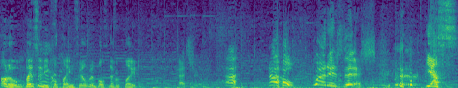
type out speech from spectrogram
Oh, no, but it's an equal playing field. We both never played. That's true. Ah! No! What is this? Yes!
